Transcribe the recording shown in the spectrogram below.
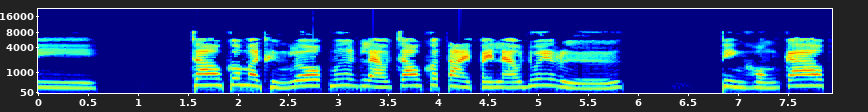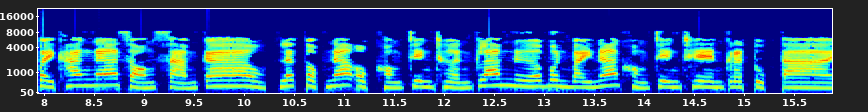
ดี เจ้าก็มาถึงโลกมืดแล้วเจ้าก็ตายไปแล้วด้วยหรือ จิงหงก้าวไปข้างหน้าสองสามก้าวและตบหน้าอกของเจียงเฉินกล้ามเนื้อบนใบหน้าของเจียงเชนกระตุกตาย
